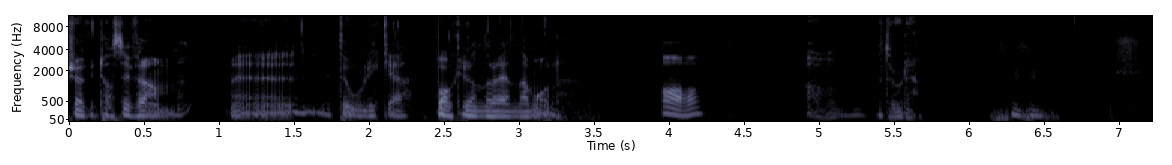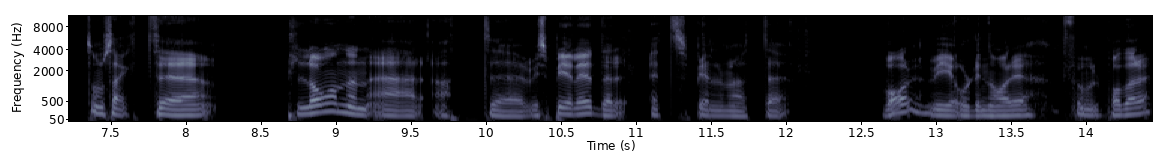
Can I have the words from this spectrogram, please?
försöker ta sig fram med lite olika bakgrunder och ändamål. Ja, Ja, jag tror det. Som sagt, eh, planen är att eh, vi spelleder ett spelmöte var, vi är ordinarie fummelpoddare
